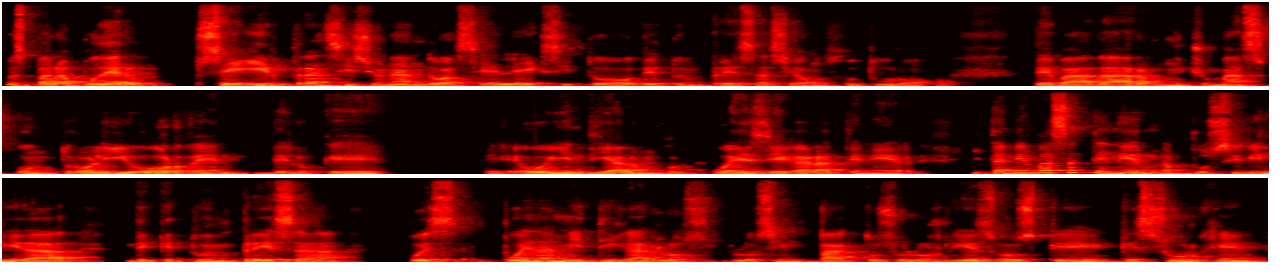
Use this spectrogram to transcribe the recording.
pues para poder seguir transicionando hacia el éxito de tu empresa, hacia un futuro, te va a dar mucho más control y orden de lo que eh, hoy en día a lo mejor puedes llegar a tener. Y también vas a tener una posibilidad de que tu empresa pues pueda mitigar los, los impactos o los riesgos que, que surgen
